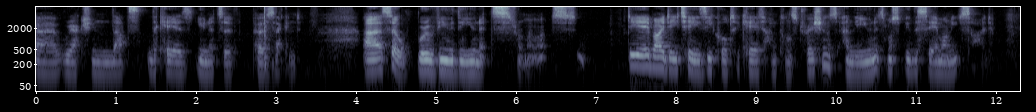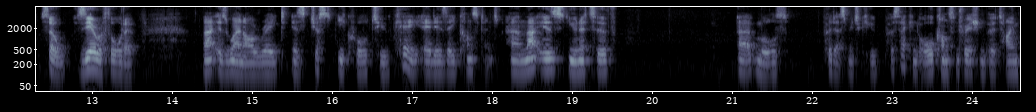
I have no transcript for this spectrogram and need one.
uh, reaction, that's the K is units of per second. Uh, so review the units for a moment. dA by dt is equal to K time concentrations and the units must be the same on each side. So zeroth order, that is when our rate is just equal to K. It is a constant and that is units of uh, moles per decimeter cube per second or concentration per time,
